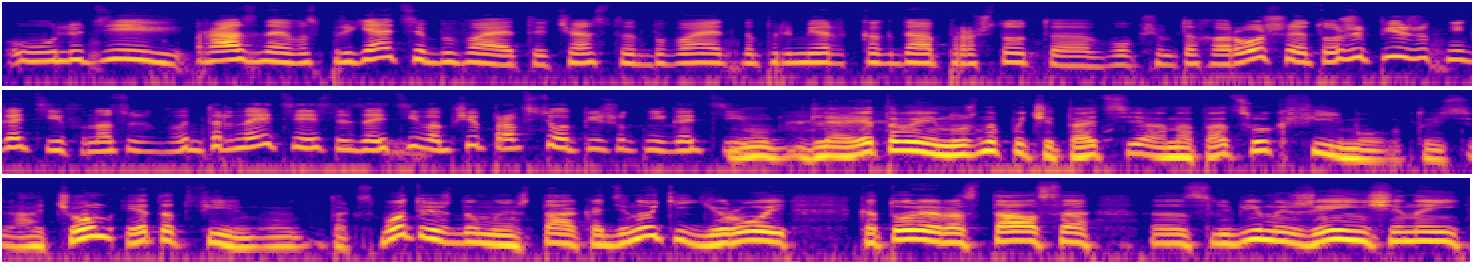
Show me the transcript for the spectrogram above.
У людей разное восприятие бывает, и часто бывает, например, когда про что-то, в общем-то, хорошее, тоже пишут негатив. У нас в интернете, если зайти, вообще про все пишут негатив. Ну, для этого и нужно почитать аннотацию к фильму. То есть о чем этот фильм. Э, Так смотришь, думаешь, так, одинокий герой, который расстался э, с любимой женщиной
